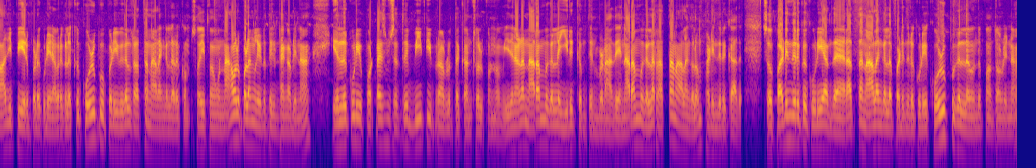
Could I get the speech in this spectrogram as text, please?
பாதிப்பு ஏற்படக்கூடிய நபர்களுக்கு கொழுப்பு படிவுகள் ரத்த நாளங்கள் இருக்கும். ஸோ இப்போ அவங்க நாவல் பழங்கள் எடுத்துக்கிட்டாங்க அப்படின்னா இதில் இருக்கக்கூடிய பொட்டாசியம் சத்து பிபி ப்ராப்ளத்தை கண்ட்ரோல் பண்ணும். இதனால் நரம்புகளில் இறுக்கம் தென்படாது. நரம்புகளில் ரத்த நாளங்களும் படிந்திருக்காது. ஸோ படிந்திருக்கக்கூடிய அந்த ரத்த நாளங்களில் படிந்திருக்கக்கூடிய கொழுப்புகளில் வந்து பார்த்தோம் அப்படின்னா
